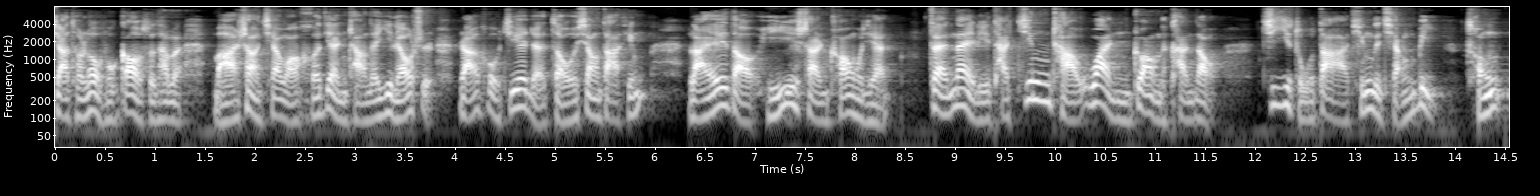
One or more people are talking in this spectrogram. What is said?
加特洛夫告诉他们，马上前往核电厂的医疗室，然后接着走向大厅，来到一扇窗户前，在那里，他惊诧万状地看到机组大厅的墙壁从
